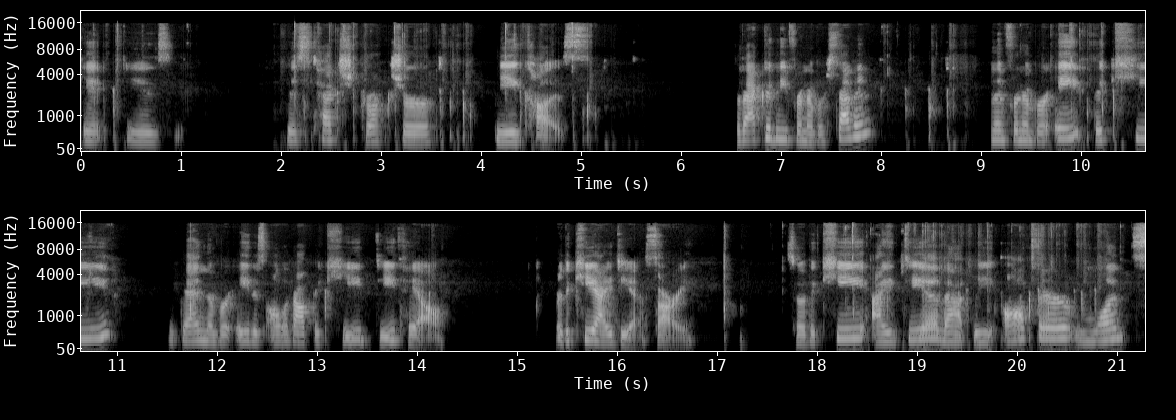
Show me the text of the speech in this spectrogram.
it is this text structure because. So that could be for number seven. And then for number eight, the key, again, number eight is all about the key detail, or the key idea, sorry. So the key idea that the author wants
